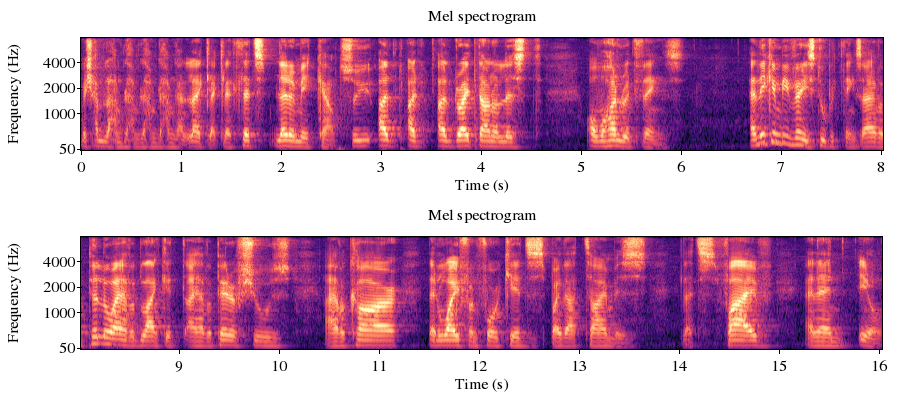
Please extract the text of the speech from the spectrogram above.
مش حمد حمد حمد حمد حمد like like like let's let it make count. So you, I'd, I'd, I'd write down a list of 100 things. And they can be very stupid things. I have a pillow, I have a blanket, I have a pair of shoes, I have a car, then wife and four kids by that time is that's five. And then, you know,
